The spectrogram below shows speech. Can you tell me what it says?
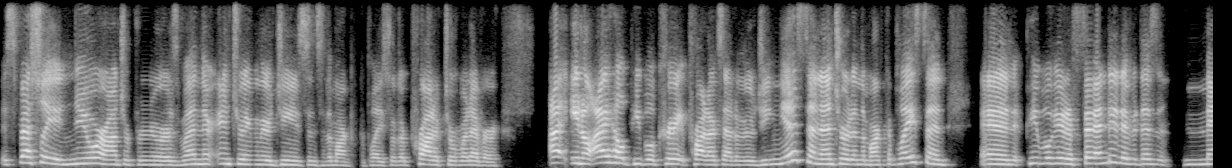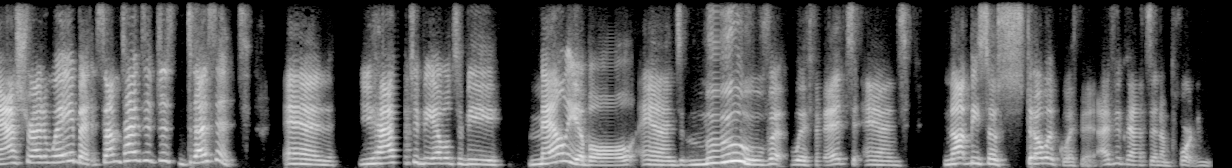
especially newer entrepreneurs when they're entering their genius into the marketplace or their product or whatever. I, you know, I help people create products out of their genius and enter it in the marketplace, and and people get offended if it doesn't mash right away, but sometimes it just doesn't. And you have to be able to be malleable and move with it and not be so stoic with it. I think that's an important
